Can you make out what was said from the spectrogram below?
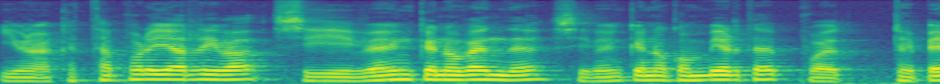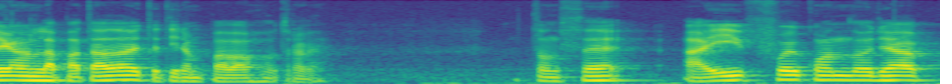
y una vez que estás por ahí arriba, si ven que no vendes, si ven que no conviertes, pues te pegan la patada y te tiran para abajo otra vez. Entonces, ahí fue cuando ya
